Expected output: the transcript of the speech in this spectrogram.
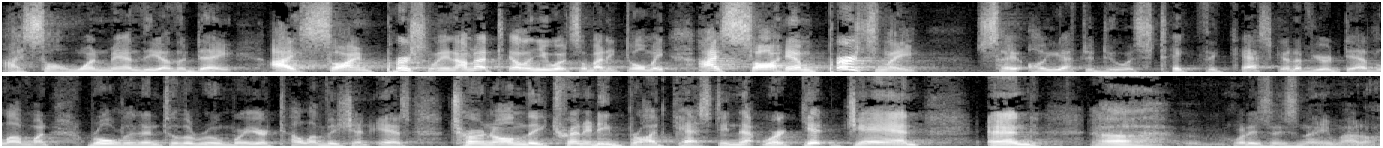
I saw one man the other day. I saw him personally, and I'm not telling you what somebody told me. I saw him personally say, All you have to do is take the casket of your dead loved one, roll it into the room where your television is, turn on the Trinity Broadcasting Network, get Jan and uh, what is his name? I don't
